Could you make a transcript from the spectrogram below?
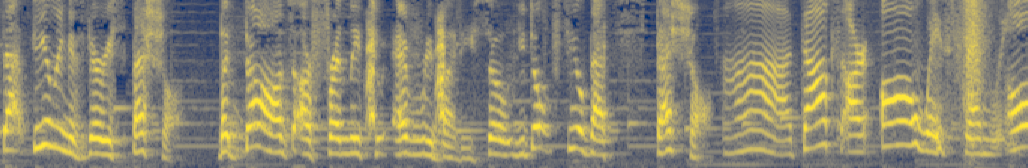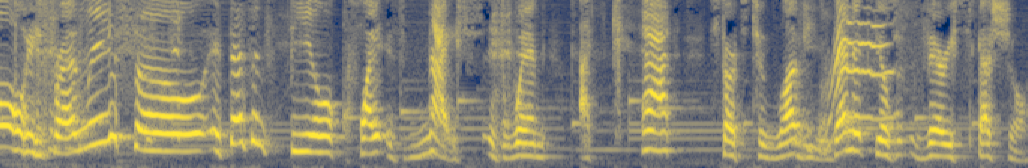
that feeling is very special. But dogs are friendly to everybody, so you don't feel that special. ah, dogs are always friendly. Always friendly, so it doesn't feel quite as nice as when a cat starts to love you. Then it feels very special.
